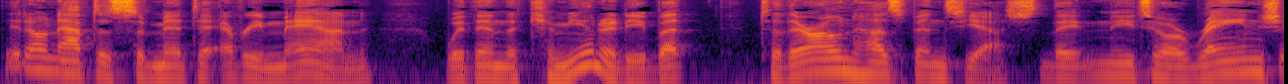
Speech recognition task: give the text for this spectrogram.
they don't have to submit to every man within the community, but to their own husbands, yes. They need to arrange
